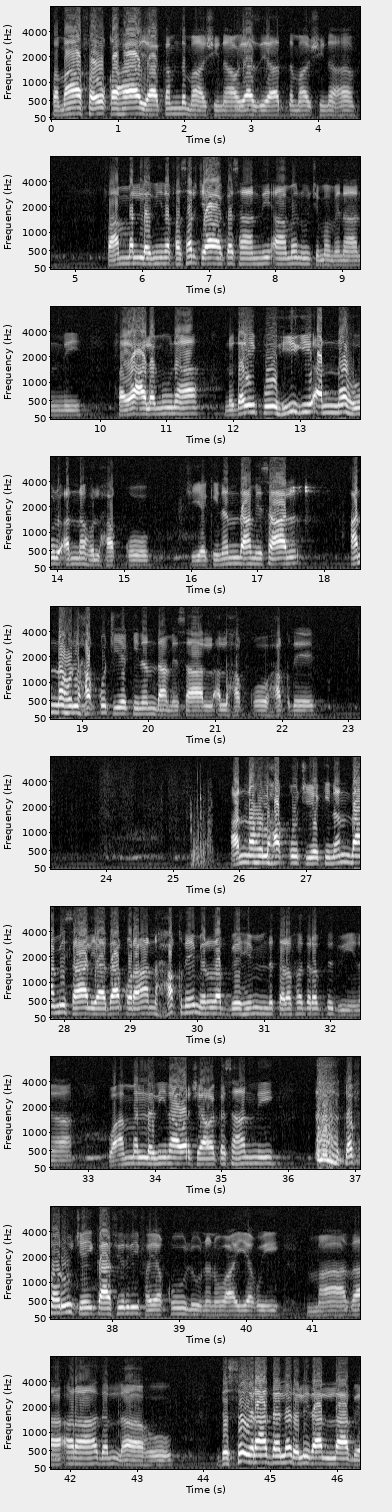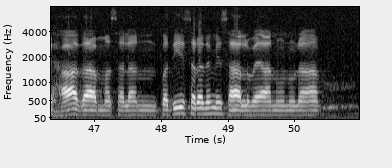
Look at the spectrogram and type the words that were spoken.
فما فوقها یا کم د ماشینا او یا زیات د ماشینا فاما الذین فسر چا کسان دی آمنو چې مؤمنان دی فیعلمون ندای پوهیږي انه انه الحق چې یقینا دا مثال انه الحق چې یقینا دا مثال الحق حق دی انه الحق چې یقینا دا مثال یا دا قران حق دې من ربهم د طرف د رب دوینا واما الذين ورچا کسان دي کفرو چې کافر دي فیقولون نوایغوی ماذا اراد الله د سیرا دلر لید الله بهذا مثلا پدې سره د مثال بیانونو نه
